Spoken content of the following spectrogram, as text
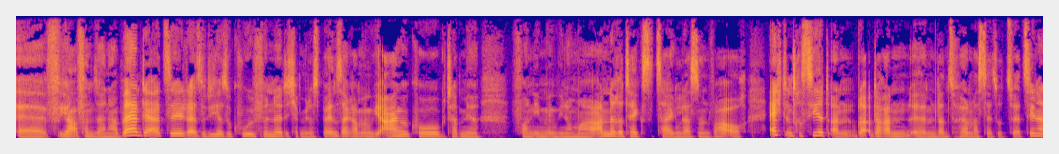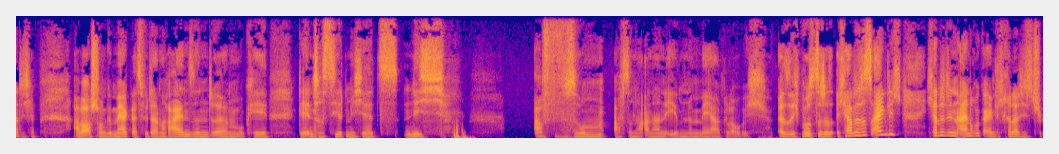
äh, ja, von seiner Band der erzählt, also die er so cool findet. Ich habe mir das bei Instagram irgendwie angeguckt, habe mir von ihm irgendwie nochmal andere Texte zeigen lassen und war auch echt interessiert an, da, daran, ähm, dann zu hören, was der so zu erzählen hat. Ich habe aber auch schon gemerkt, als wir dann rein sind, ähm, okay, der interessiert mich jetzt nicht auf so, auf so einer anderen Ebene mehr, glaube ich. Also ich wusste das, ich hatte das eigentlich, ich hatte den Eindruck eigentlich relativ,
